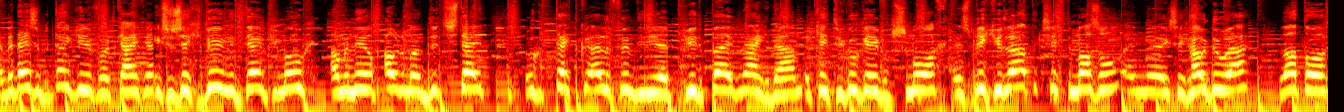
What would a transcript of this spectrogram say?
En bij deze bedank ik jullie voor het kijken. Ik zou zeggen, doe even een duimpje omhoog. Abonneer op Oudeman Dutch State. Ook op Tactical Elephant, die uh, PewDiePie heeft nagedaan. Ik kijk natuurlijk ook even op Smoor. En spreek jullie later. Ik zeg de mazzel. En eh, ik zeg houdoe hè. Later.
